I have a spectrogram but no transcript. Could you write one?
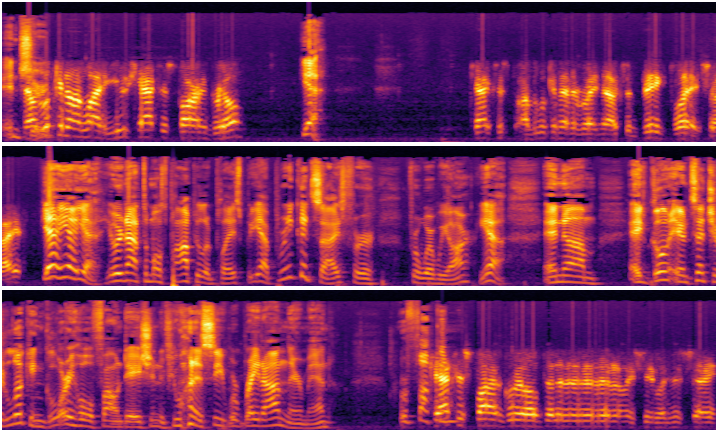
and Now sure, looking online, are you Cactus Bar and Grill? yeah, Cactus. I'm looking at it right now. It's a big place, right? yeah, yeah, yeah. We're not the most popular place, but yeah, pretty good size for for where we are. Yeah, and um, and go and since you're looking, Glory Hole Foundation. If you want to see, we're right on there, man. We're fucking. Cactus Bar and Grill. Da, da, da, let me see. What does it say?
